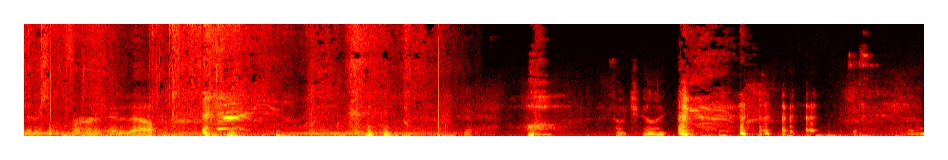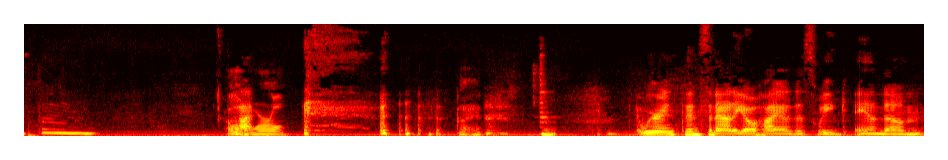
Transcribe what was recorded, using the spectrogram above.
There's something for her to edit out. Oh, so chilly. Hello, Hi. world. We're in Cincinnati, Ohio this week, and um,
